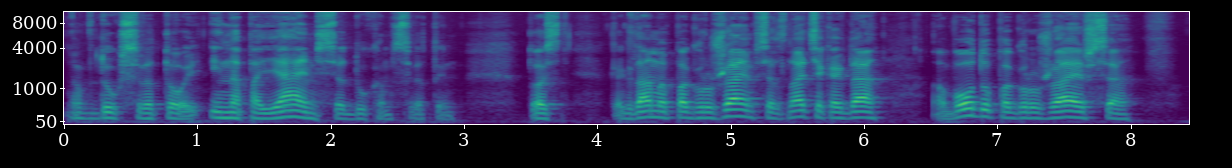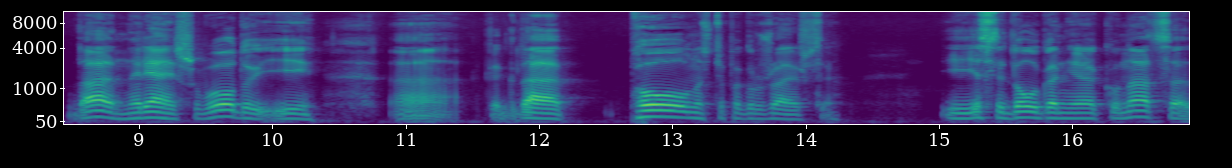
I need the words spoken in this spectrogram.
в Дух Святой и напаяемся Духом Святым. То есть, когда мы погружаемся, знаете, когда в воду погружаешься, да, ныряешь в воду и э, когда полностью погружаешься, и если долго не окунаться,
